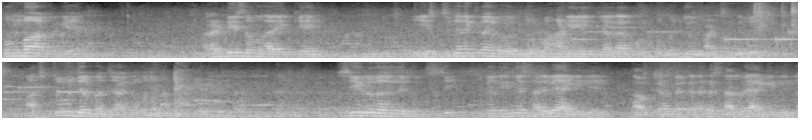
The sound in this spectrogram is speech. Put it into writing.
ಕುಂಬಾರರಿಗೆ, ರೆಡ್ಡಿ ಸಮುದಾಯಕ್ಕೆ, ಎಷ್ಟು ಜನಕ್ಕೆ ನಾವು ಇವತ್ತು ಪಹಣಿ ಜಾಗ ಕೊಟ್ಟು ಮಂಜೂರು ಮಾಡಿಸಿದ್ದೀವಿ ಅಷ್ಟೂ ಜನರ ಜಾಗವನ್ನು ಶೀಘ್ರದಲ್ಲಿ ಕುದಿಸಿ. ಈಗ ಇನ್ನೇ ಸರ್ವೆ ಆಗಿರಲಿಲ್ಲ. ನಾವು ಕೇಳಬೇಕಾದ್ರೆ ಸರ್ವೆ ಆಗಿರಲಿಲ್ಲ.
